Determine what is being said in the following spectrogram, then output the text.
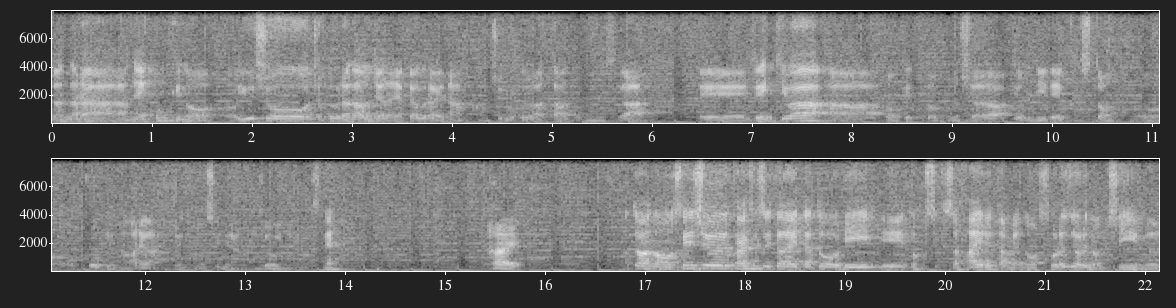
なんなら、ね、今季の優勝をちょっと占うんじゃないかぐらいな注目度はあったかと思うんですが、えー、前期はあボンケット、この試合は4-2で勝ちと、後期の流れが非常に楽しみな上位になりますね。はい。あとあの先週解説いただいた通り、えー、トップ6入るためのそれぞれのチーム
